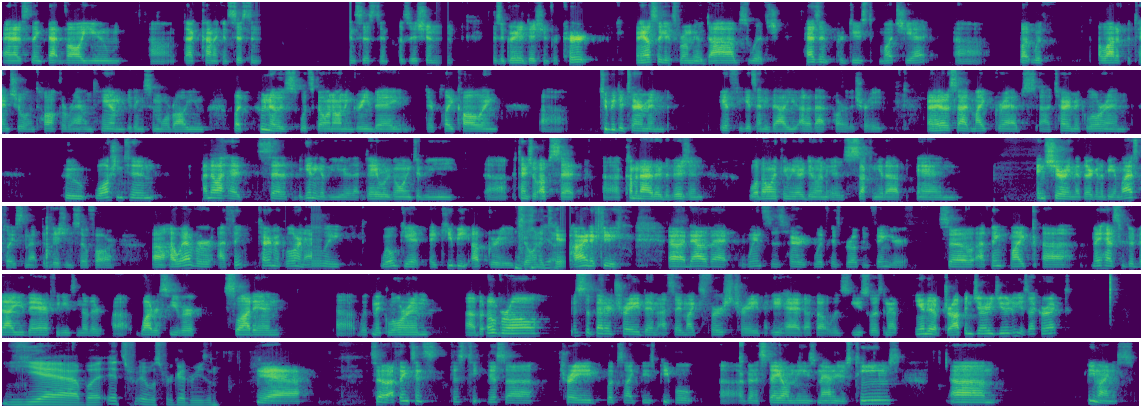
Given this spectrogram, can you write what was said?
And I just think that volume, um, that kind of consistent, consistent position is a great addition for Kurt. And he also gets Romeo Doubs, which hasn't produced much yet, uh, but with a lot of potential and talk around him getting some more volume. But who knows what's going on in Green Bay and their play calling uh, to be determined if he gets any value out of that part of the trade. On the other side, Mike grabs uh, Terry McLaurin, who Washington, I know I had said at the beginning of the year that they were going to be uh, potential upset uh, coming out of their division. Well, the only thing they're doing is sucking it up and ensuring that they're going to be in last place in that division so far. Uh, however, I think Terry McLaurin actually will get a QB upgrade going to yeah. Heinicke uh, now that Wentz is hurt with his broken finger. So I think Mike uh, may have some good value there if he needs another uh, wide receiver slot in uh, with McLaurin. Uh, but overall, this is a better trade than I say Mike's first trade that he had. I thought was useless, and he ended up dropping Jerry Jeudy. Is that correct? Yeah, but it's it was for good reason. Yeah. So I think since this t- this uh, trade looks like these people uh, are going to stay on these managers' teams, um, B minus.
